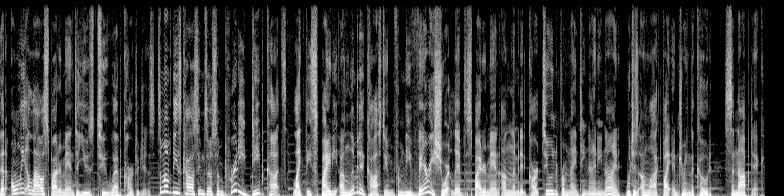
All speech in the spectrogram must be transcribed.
that only allows Spider-Man to use two web cartridges. Some of these costumes are some pretty deep cuts, like the Spidey Unlimited costume from the very short-lived Spider-Man Unlimited cartoon from 1999, which is unlocked by entering the code Synoptic.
